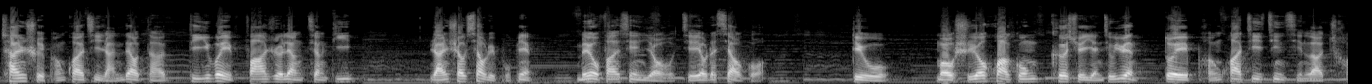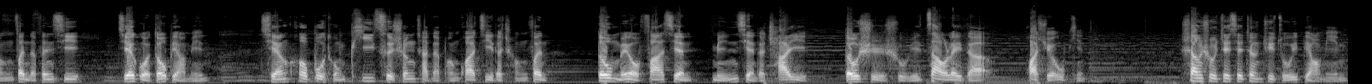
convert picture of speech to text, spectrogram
掺水膨化剂燃料的第一位发热量降低，燃烧效率不变，没有发现有节油的效果。第五，某石油化工科学研究院对膨化剂进行了成分的分析，结果都表明，前后不同批次生产的膨化剂的成分都没有发现明显的差异，都是属于皂类的化学物品。上述这些证据足以表明。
